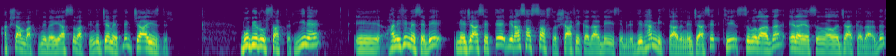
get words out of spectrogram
akşam vaktinde veya yatsı vaktinde cem etmek caizdir. Bu bir ruhsattır. Yine e, Hanefi mezhebi necasette biraz hassastır. Şafii kadar değilse bile dirhem miktarı necaset ki sıvılarda el ayasının alacağı kadardır.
